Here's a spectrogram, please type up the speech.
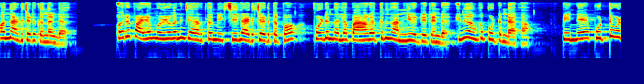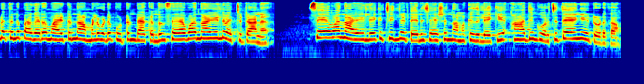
ഒന്ന് അടിച്ചെടുക്കുന്നുണ്ട്. ഒരു പഴം മുഴുവനും ചേർത്ത് മിക്സിയിൽ അടിച്ചെടുത്തപ്പോൾ പൊടി നല്ല പാകത്തിന് നനഞ്ഞു കിട്ടിയിട്ടുണ്ട്. ഇനി നമുക്ക് പുട്ടുണ്ടാക്കാം. പിന്നെ പുട്ടുകുടത്തിന് പകരമായിട്ട് നമ്മളിവിടെ പുട്ടുണ്ടാക്കുന്നത് സേവാനാഴിയിൽ വെച്ചിട്ടാണ്. സേവാനാഴിയിലേക്ക് ചില്ലിട്ടതിന് ശേഷം നമുക്കിതിലേക്ക് ആദ്യം കുറച്ച് തേങ്ങ ഇട്ട് കൊടുക്കാം.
